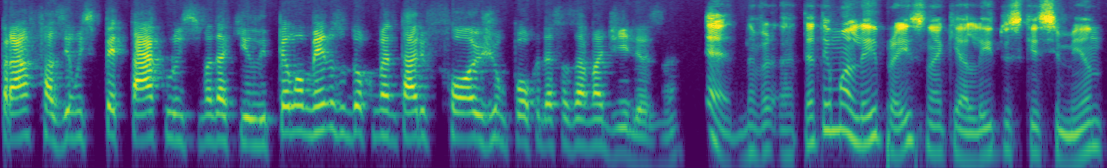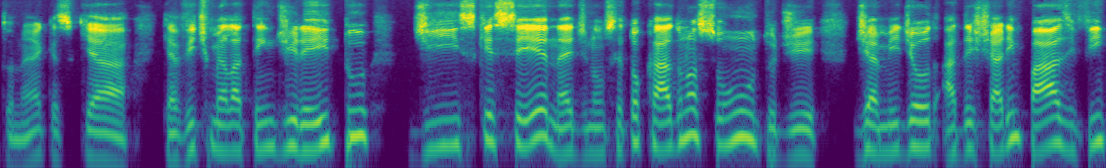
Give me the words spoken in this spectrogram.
para fazer um espetáculo em cima daquilo. E pelo menos o documentário foge um pouco dessas armadilhas, né? É, até tem uma lei para isso, né? Que é a lei do esquecimento, né? Que, a, que a vítima ela tem direito de esquecer, né, de não ser tocado no assunto, de, de a mídia a deixar em paz, enfim.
